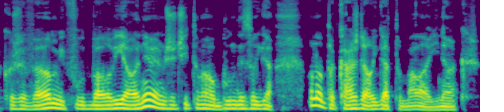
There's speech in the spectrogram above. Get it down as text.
akože veľmi futbalový, ale neviem, že či to mal Bundesliga. Ono to, každá liga to mala inak.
